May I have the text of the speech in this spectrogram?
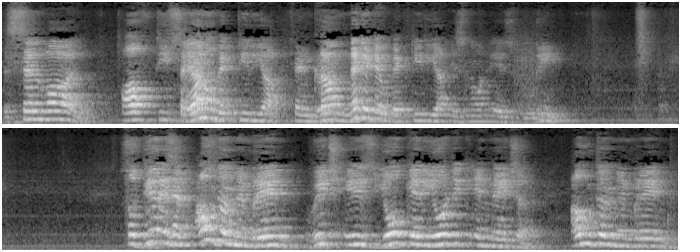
the cell wall of the cyanobacteria and gram-negative bacteria is known as murein. So there is an outer membrane which is eukaryotic in nature. Outer membrane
